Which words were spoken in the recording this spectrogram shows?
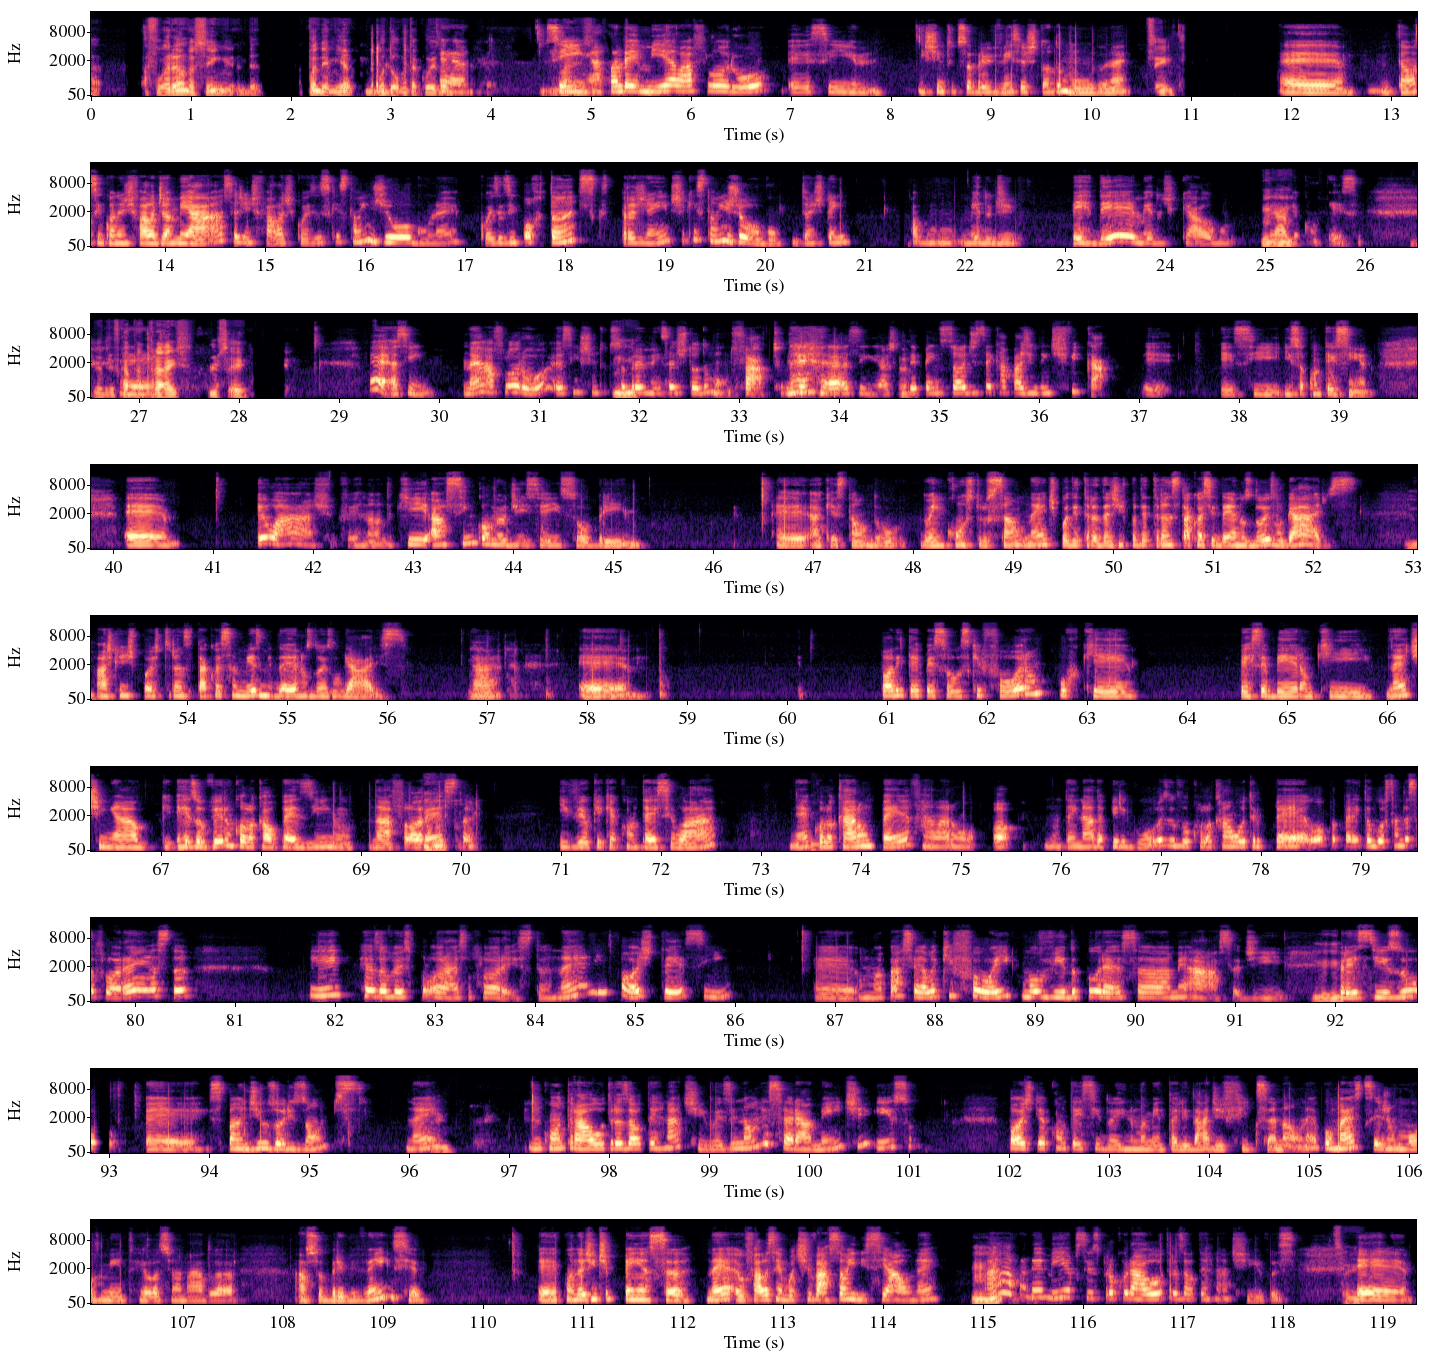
uh, aflorando assim? A pandemia mudou muita coisa. Né? É. Né? Sim, Mas... a pandemia ela aflorou esse instinto de sobrevivência de todo mundo, né? Sim. É, então, assim, quando a gente fala de ameaça, a gente fala de coisas que estão em jogo, né? Coisas importantes para gente que estão em jogo. Então, a gente tem algum medo de perder, medo de que algo uhum. grave aconteça. Medo de ficar é, para trás, não sei. É, assim, né, aflorou esse instinto de uhum. sobrevivência uhum. de todo mundo, fato, né? Assim, acho que é. depende só de ser capaz de identificar esse isso acontecendo. É, eu acho, Fernando, que assim como eu disse aí sobre é, a questão do, do em construção, né, de poder da gente poder transitar com essa ideia nos dois lugares, uhum. acho que a gente pode transitar com essa mesma ideia nos dois lugares, tá? Uhum. É, Podem ter pessoas que foram porque perceberam que, né, tinha algo, que resolveram colocar o pezinho na floresta uhum. e ver o que, que acontece lá, né? Uhum. Colocaram o pé, falaram, ó, oh, não tem nada perigoso, vou colocar um outro pé, opa, peraí, tô gostando dessa floresta, e resolveu explorar essa floresta, né? E pode ter, sim, é, uma parcela que foi movida por essa ameaça de uhum. preciso é, expandir os horizontes, né? Sim. Encontrar outras alternativas. E não necessariamente isso pode ter acontecido aí numa mentalidade fixa, não, né? Por mais que seja um movimento relacionado à, à sobrevivência, é, quando a gente pensa, né? Eu falo assim, a motivação inicial, né? Uhum. Ah, pandemia, preciso procurar outras alternativas. É,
